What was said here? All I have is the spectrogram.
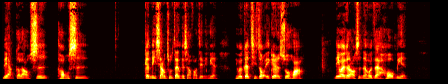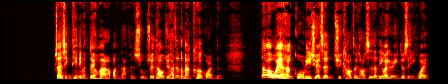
两个老师同时跟你相处在那个小房间里面，你会跟其中一个人说话，另外一个老师呢会在后面专心听你们对话，然后帮你打分数。所以他我觉得他真的蛮客观的。那么我也很鼓励学生去考这个考试的另外一个原因，就是因为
